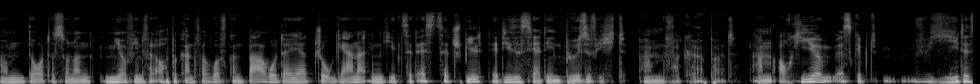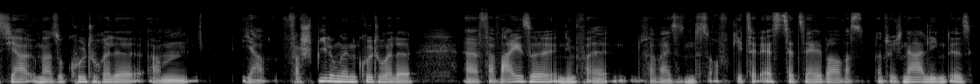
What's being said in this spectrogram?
ähm, dort ist, sondern mir auf jeden Fall auch bekannt war Wolfgang Barrow, der ja Joe Gerner in GZSZ spielt, der dieses Jahr den Bösewicht ähm, verkörpert. Ähm, auch hier, es gibt jedes Jahr immer so kulturelle ähm, ja, Verspielungen, kulturelle äh, Verweise. In dem Fall Verweise sind es auf GZSZ selber, was natürlich naheliegend ist.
